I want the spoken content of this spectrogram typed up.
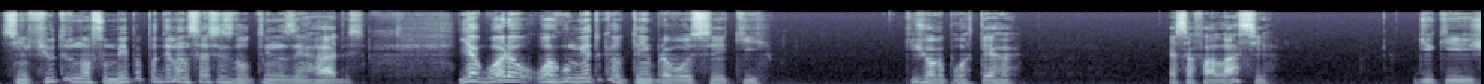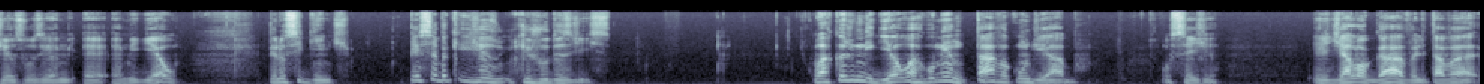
se infiltra no nosso meio para poder lançar essas doutrinas erradas. E agora o argumento que eu tenho para você aqui, que joga por terra essa falácia de que Jesus é, é, é Miguel, pelo seguinte: perceba que, que Judas diz. O arcanjo Miguel argumentava com o diabo, ou seja, ele dialogava, ele estava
